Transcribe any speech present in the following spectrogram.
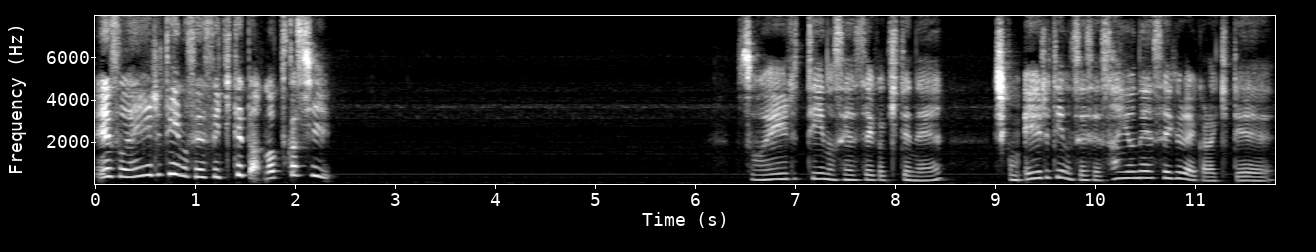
えそう ALT の先生来てた？懐かしい。そう ALT の先生が来てね。しかも ALT の先生34年生ぐらいから来て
